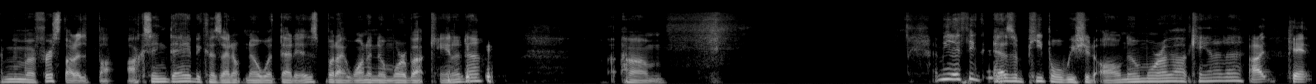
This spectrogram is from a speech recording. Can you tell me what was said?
i mean my first thought is boxing day because i don't know what that is but i want to know more about canada um i mean i think as a people we should all know more about canada I can't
